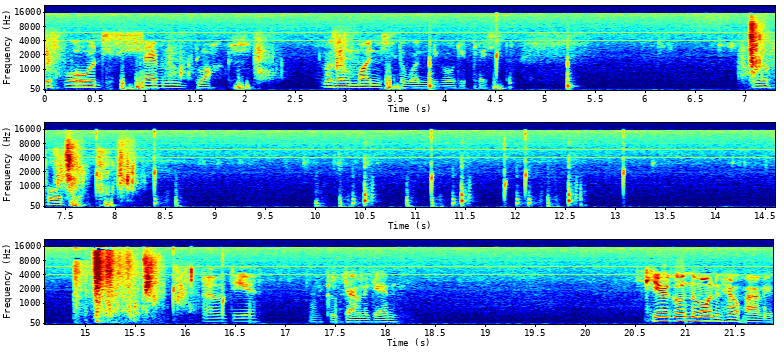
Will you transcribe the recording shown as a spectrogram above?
Go forward seven blocks. Although minus the one you've already placed. Go forward six. oh dear. I'll go down again. Kira, go in the mine and help Alid.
